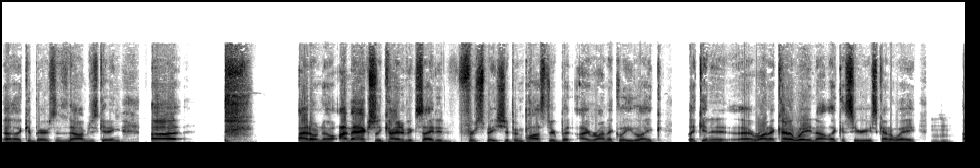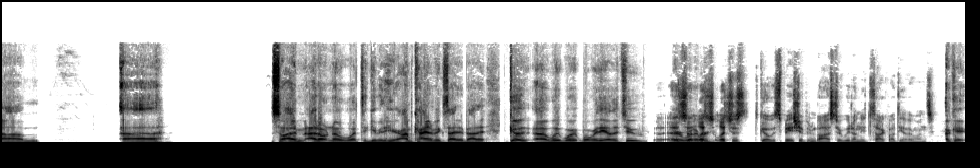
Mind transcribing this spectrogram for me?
uh comparisons. No i'm just kidding. Uh i don't know. I'm actually kind of excited for spaceship imposter but ironically like like in an ironic kind of way, not like a serious kind of way. hmm Um, uh, so I'm I don't know what to give it here. I'm kind of excited about it. Go. Uh, what, what, what were the other two? Uh, so let's let's just go with Spaceship Imposter. We don't need to talk about the other ones. Okay.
